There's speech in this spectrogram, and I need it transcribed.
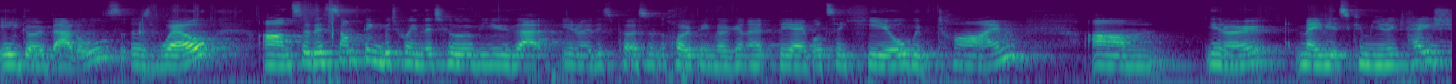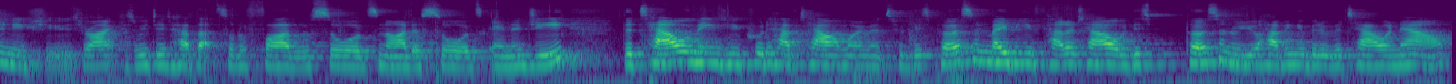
ego battles as well. Um, so there's something between the two of you that, you know, this person's hoping they're going to be able to heal with time. Um, you know, maybe it's communication issues, right? Because we did have that sort of five of swords, knight of swords energy. The tower means you could have tower moments with this person. Maybe you've had a tower with this person or you're having a bit of a tower now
